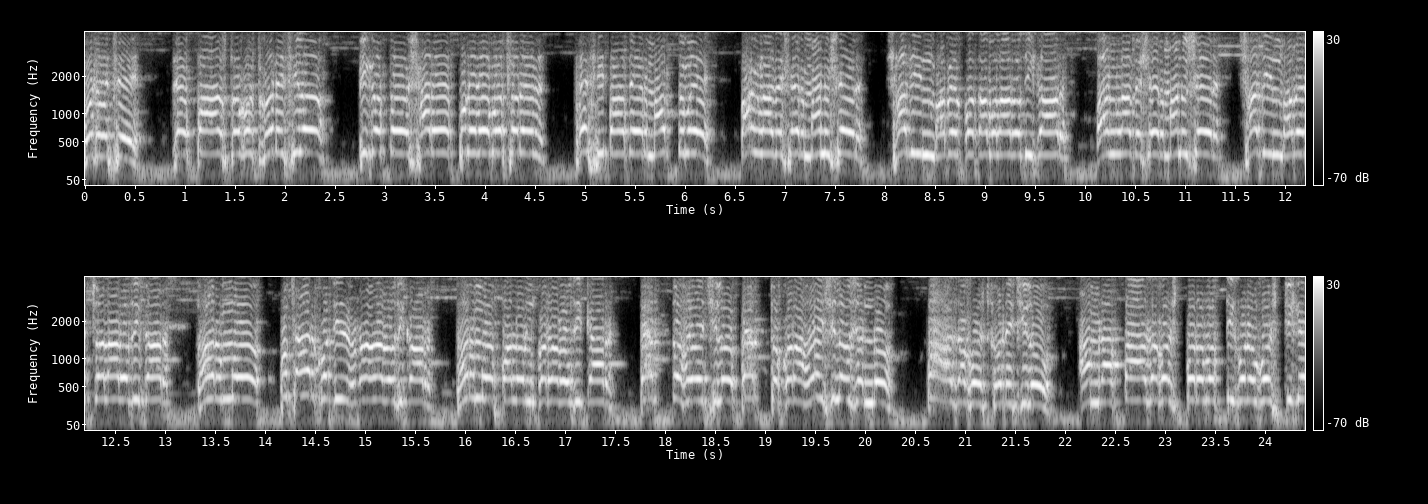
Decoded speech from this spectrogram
ঘটেছে। যে পাঁচ আগস্ট ঘটেছিল, বিগত সাড়ে পনেরো বছরের ফেসিবাদের মাধ্যমে বাংলাদেশের মানুষের স্বাধীনভাবে কথা বলার অধিকার, বাংলাদেশের মানুষের স্বাধীনভাবে চলার অধিকার, ধর্ম প্রচার করার অধিকার, ধর্ম পালন করার অধিকার ব্যর্থ হয়েছিল, ব্যর্থ করা হয়েছিল জন্য পাঁচ আগস্ট ঘটেছিল। আমরা পাঁচ আগস্ট পরবর্তী কোন গোষ্ঠীকে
